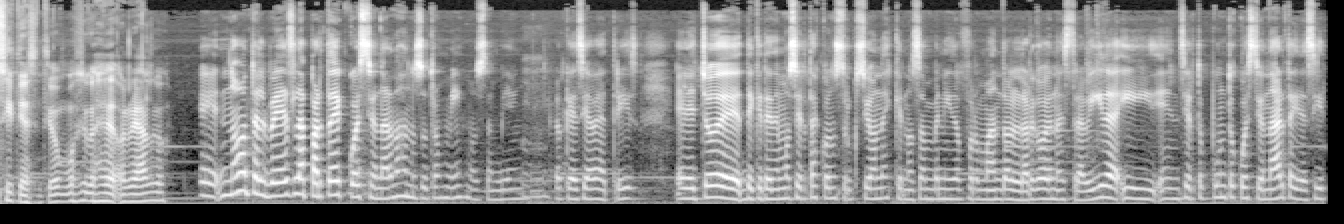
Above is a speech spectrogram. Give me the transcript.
Sí, tiene sentido. ¿Vos ibas a algo? Eh, no, tal vez la parte de cuestionarnos a nosotros mismos también, lo que decía Beatriz, el hecho de, que tenemos ciertas construcciones que nos han venido formando a lo largo de nuestra vida y en cierto punto cuestionarte y decir,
